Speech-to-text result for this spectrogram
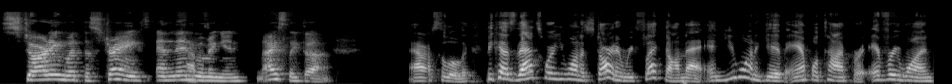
starting with the strengths and then Absolutely. moving in nicely done Absolutely. Because that's where you want to start and reflect on that. And you want to give ample time for everyone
